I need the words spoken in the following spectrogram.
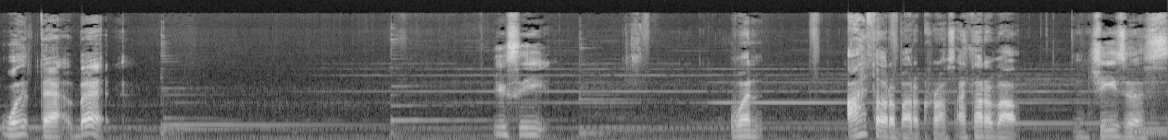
what that meant. You see, when I thought about a cross, I thought about Jesus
